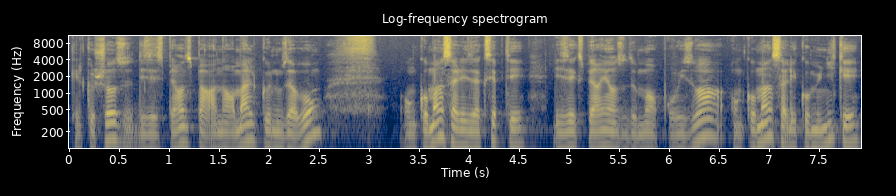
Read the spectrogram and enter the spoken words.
quelque chose, des expériences paranormales que nous avons. On commence à les accepter. Les expériences de mort provisoire, on commence à les communiquer.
